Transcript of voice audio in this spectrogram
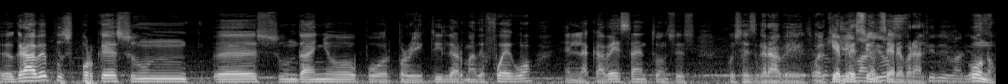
Eh, grave, pues porque es un, es un daño por proyectil de arma de fuego en la cabeza, entonces pues es grave cualquier ¿Tiene lesión varios? cerebral. Uno.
